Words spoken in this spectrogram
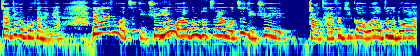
在这个部分里面。另外就是我自己去，因为我有那么多资源，我自己去找财富机构，我有这么多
